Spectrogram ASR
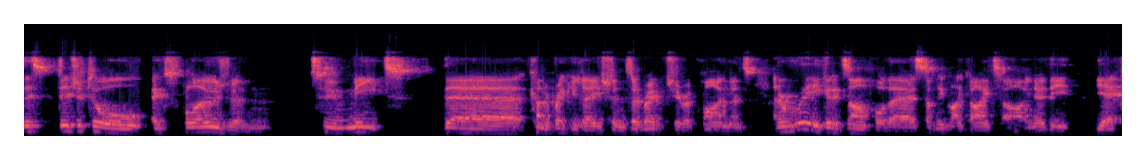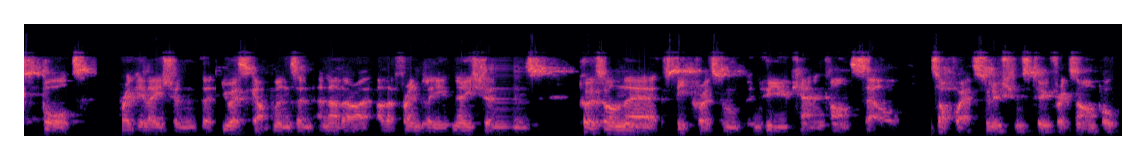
this digital explosion to meet their kind of regulations, their regulatory requirements. And a really good example there is something like ITAR, you know, the, the export regulation that US governments and, and other, other friendly nations put on their secrets and, and who you can and can't sell software solutions to, for example.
